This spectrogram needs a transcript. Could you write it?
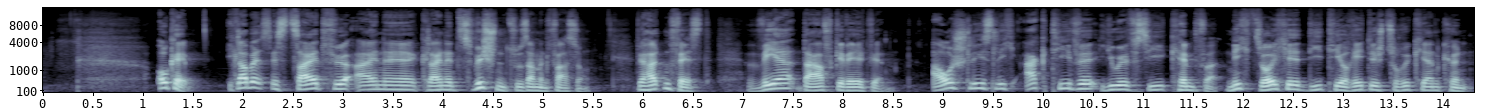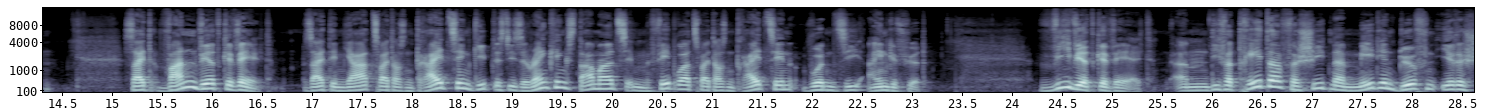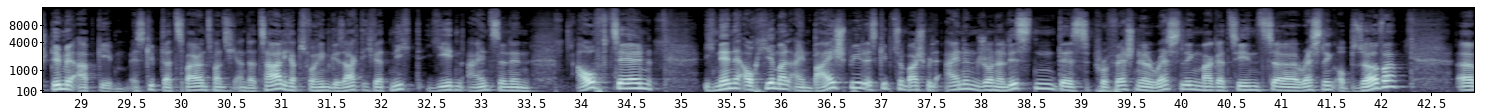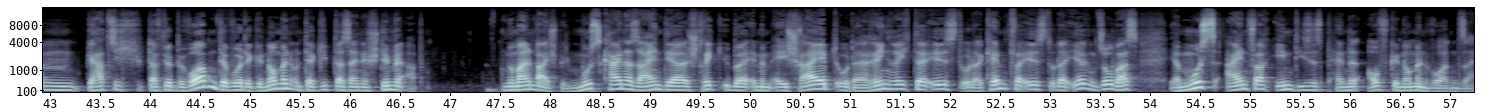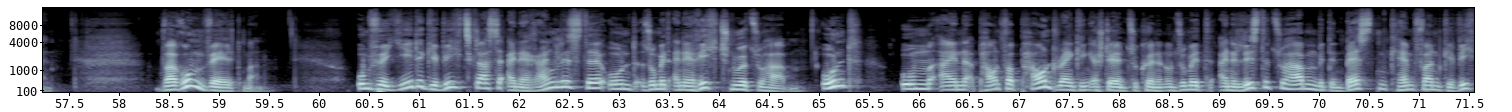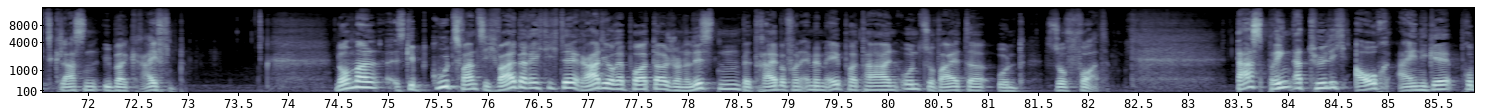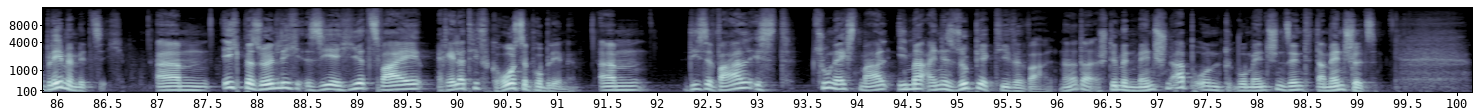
Okay, ich glaube, es ist Zeit für eine kleine Zwischenzusammenfassung. Wir halten fest, wer darf gewählt werden? Ausschließlich aktive UFC-Kämpfer, nicht solche, die theoretisch zurückkehren könnten. Seit wann wird gewählt? Seit dem Jahr 2013 gibt es diese Rankings. Damals im Februar 2013 wurden sie eingeführt. Wie wird gewählt? Ähm, die Vertreter verschiedener Medien dürfen ihre Stimme abgeben. Es gibt da 22 an der Zahl. Ich habe es vorhin gesagt, ich werde nicht jeden einzelnen aufzählen. Ich nenne auch hier mal ein Beispiel. Es gibt zum Beispiel einen Journalisten des Professional Wrestling Magazins äh, Wrestling Observer. Ähm, der hat sich dafür beworben, der wurde genommen und der gibt da seine Stimme ab. Nur mal ein Beispiel. Muss keiner sein, der strikt über MMA schreibt oder Ringrichter ist oder Kämpfer ist oder irgend sowas. Er muss einfach in dieses Panel aufgenommen worden sein. Warum wählt man? Um für jede Gewichtsklasse eine Rangliste und somit eine Richtschnur zu haben. Und um ein Pound-for-Pound-Ranking erstellen zu können und somit eine Liste zu haben mit den besten Kämpfern Gewichtsklassen übergreifend. Nochmal, es gibt gut 20 Wahlberechtigte, Radioreporter, Journalisten, Betreiber von MMA-Portalen und so weiter und so fort. Das bringt natürlich auch einige Probleme mit sich. Ähm, ich persönlich sehe hier zwei relativ große Probleme. Ähm, diese Wahl ist zunächst mal immer eine subjektive Wahl. Ne? Da stimmen Menschen ab und wo Menschen sind, da menschelt's.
